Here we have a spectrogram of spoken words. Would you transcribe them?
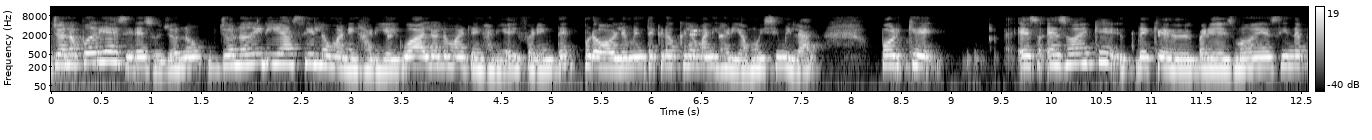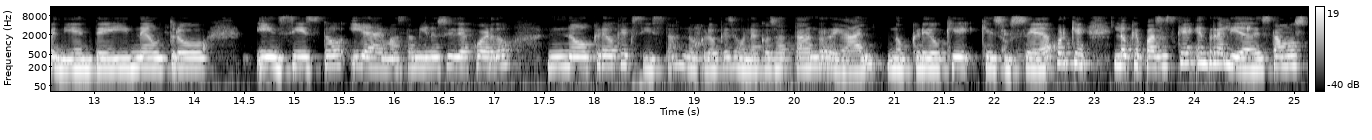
yo no podría decir eso, yo no, yo no diría si lo manejaría igual o lo manejaría diferente, probablemente creo que lo manejaría muy similar, porque eso, eso de, que, de que el periodismo es independiente y neutro, insisto, y además también estoy de acuerdo, no creo que exista, no creo que sea una cosa tan real, no creo que, que suceda, porque lo que pasa es que en realidad estamos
